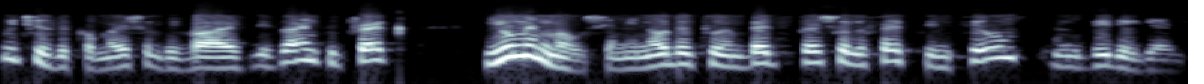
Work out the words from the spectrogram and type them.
which is a commercial device designed to track human motion in order to embed special effects in films and video games.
